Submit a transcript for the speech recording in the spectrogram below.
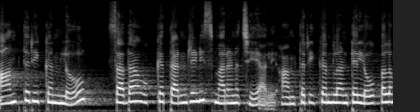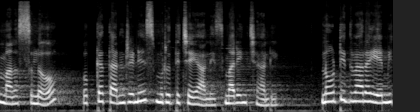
ఆంతరికంలో సదా ఒక్క తండ్రిని స్మరణ చేయాలి. ఆంతరికంలో అంటే లోపల మనస్సులో ఒక్క తండ్రిని స్మృతి చేయాలి స్మరించాలి. నోటి ద్వారా ఏమీ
